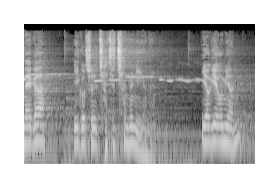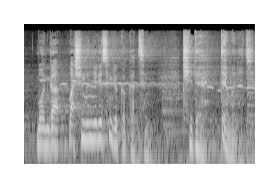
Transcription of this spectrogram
내가 이곳을 자주 찾는 이유는 여기에 오면 뭔가 맛있는 일이 생길 것 같은 기대 때문이지.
